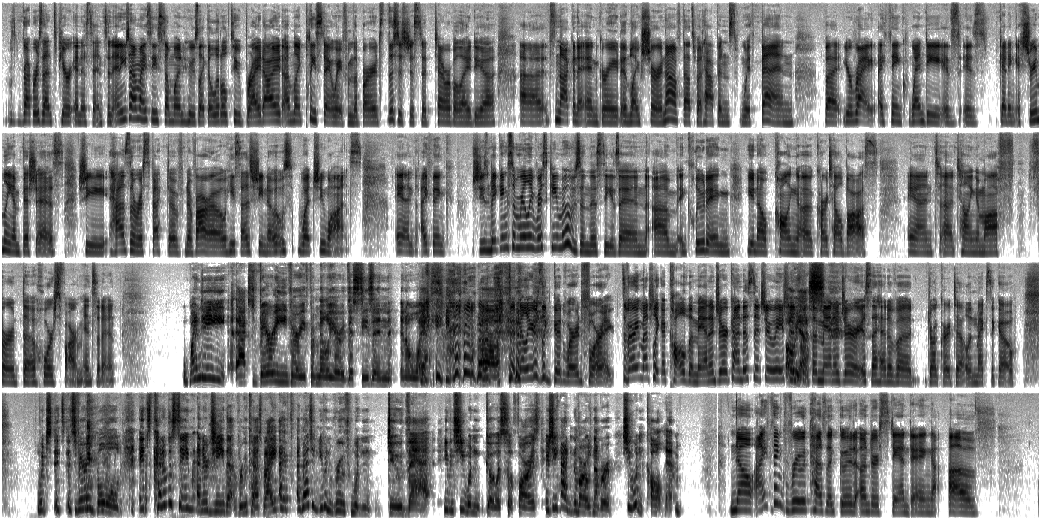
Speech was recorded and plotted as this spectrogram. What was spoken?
represents pure innocence. And anytime I see someone who's like a little too bright eyed, I'm like, please stay away from the Byrdes. This is just a terrible idea. Uh, it's not going to end great. And like, sure enough, that's what happens with Ben. But you're right. I think Wendy is is getting extremely ambitious. She has the respect of Navarro. He says she knows what she wants. And I think she's making some really risky moves in this season, um, including, you know, calling a cartel boss and uh, telling him off for the horse farm incident. Wendy acts very, very familiar this season in a way. Yes. uh, familiar is a good word for it. It's very much like a call the manager kind of situation, oh, yes. but the manager is the head of a drug cartel in Mexico. Which it's it's very bold. it's kind of the same energy that Ruth has, but I, I imagine even Ruth wouldn't do that. Even she wouldn't go as far as if she had Navarro's number, she wouldn't call him. No, I think Ruth has a good understanding of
